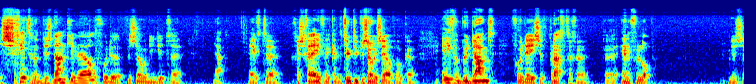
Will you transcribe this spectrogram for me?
schitterend. Dus dankjewel voor de persoon die dit uh, ja, heeft uh, geschreven. Ik heb natuurlijk die persoon zelf ook even bedankt voor deze prachtige envelop. Dus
